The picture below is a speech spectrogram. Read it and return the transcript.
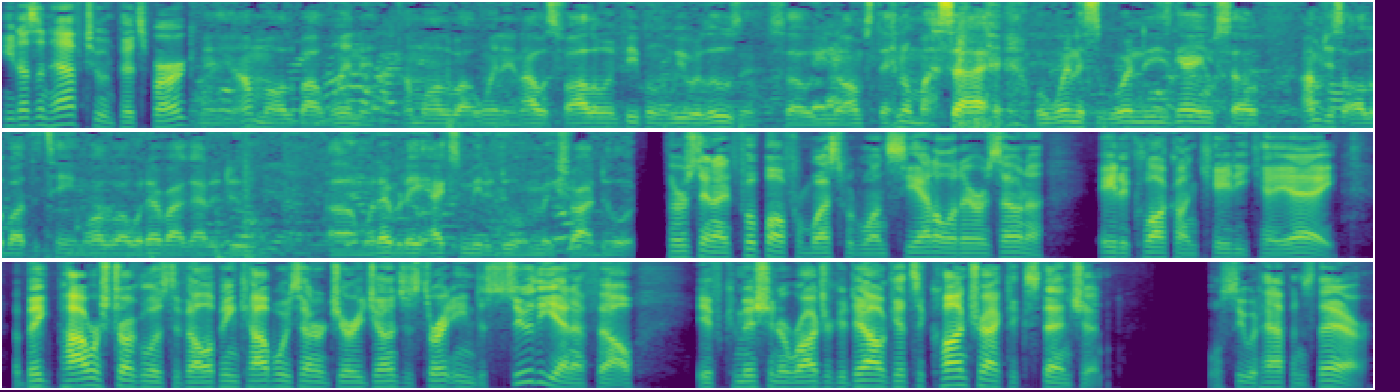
he doesn't have to in Pittsburgh. Man, I'm all about winning. I'm all about winning. I was following people and we were losing. So, you know, I'm staying on my side. we're winning, we're winning these games. So I'm just all about the team, all about whatever I got to do. Um, whatever they ask me to do, I'm make sure I do it. Thursday night football from Westwood One, Seattle at Arizona, 8 o'clock on KDKA. A big power struggle is developing. Cowboys owner Jerry Jones is threatening to sue the NFL if Commissioner Roger Goodell gets a contract extension. We'll see what happens there.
